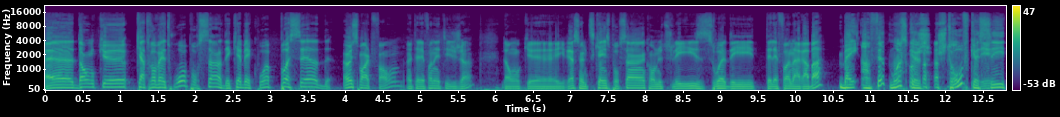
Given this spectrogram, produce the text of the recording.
Euh, donc, euh, 83% des Québécois possèdent un smartphone, un téléphone intelligent. Donc, il reste un petit 15% qu'on utilise soit des téléphones à rabat. Ben, en fait, moi, ce que je, je trouve que c'est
